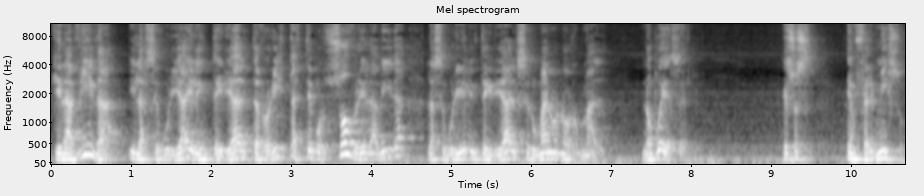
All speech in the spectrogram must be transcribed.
que la vida y la seguridad y la integridad del terrorista esté por sobre la vida, la seguridad y la integridad del ser humano normal. No puede ser. Eso es enfermizo.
